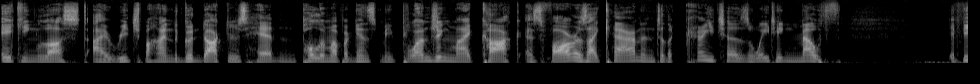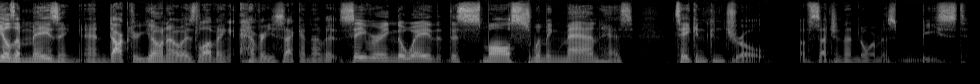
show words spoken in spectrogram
aching lust, I reach behind the good doctor's head and pull him up against me, plunging my cock as far as I can into the creature's waiting mouth. It feels amazing, and Dr. Yono is loving every second of it, savoring the way that this small swimming man has taken control of such an enormous beast.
